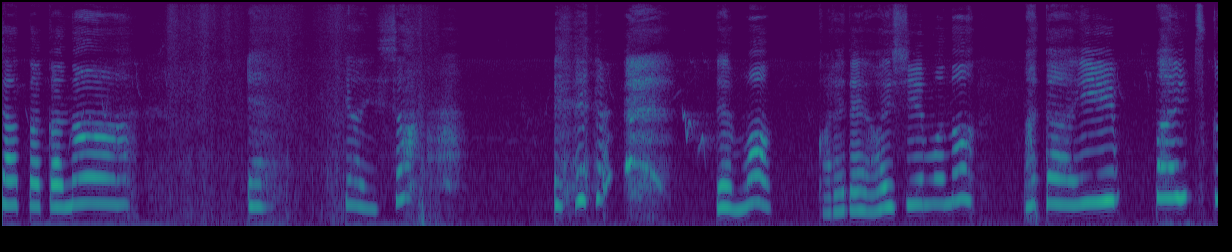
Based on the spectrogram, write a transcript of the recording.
ちゃったかな。えよいしょ。えへへ。でもこれで美味しいものまたいっぱい作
